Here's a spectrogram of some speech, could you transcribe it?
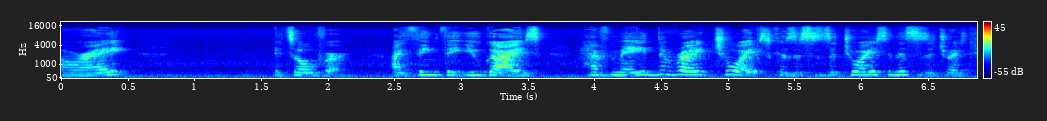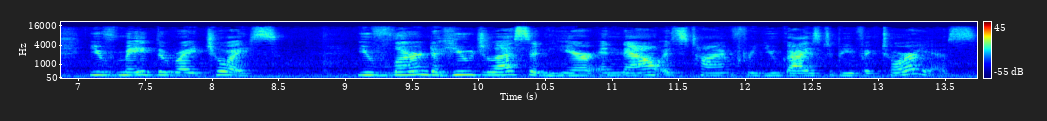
All right? It's over. I think that you guys have made the right choice because this is a choice and this is a choice. You've made the right choice. You've learned a huge lesson here and now it's time for you guys to be victorious.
